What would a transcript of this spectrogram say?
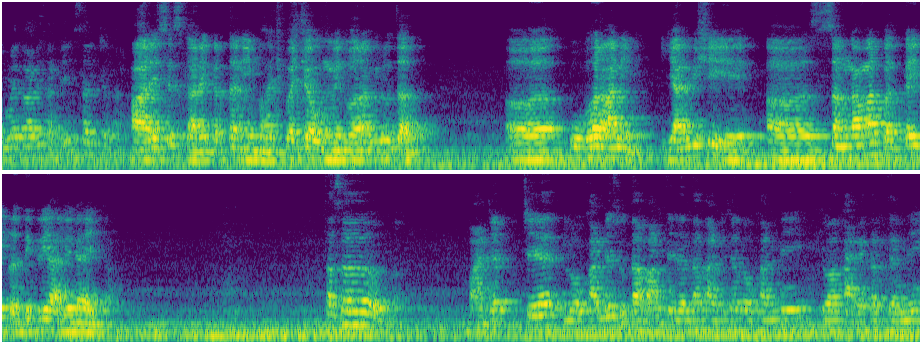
उमेदवारीसाठी सज्ज झालो. आर एस एस कार्यकर्त्यांनी भाजपच्या उमेदवाराविरोधात उभं राहणे याविषयी संघामार्फत काही प्रतिक्रिया आलेल्या आहे का? तसं भाजपचे लोकांनी सुद्धा भारतीय जनता पार्टीच्या लोकांनी किंवा कार्यकर्त्यांनी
